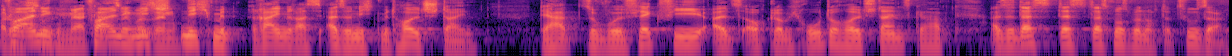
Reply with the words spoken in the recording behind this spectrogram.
Aber du vor allen Dingen, gemerkt, vor allen Dingen nicht, nicht mit Reinrass, also nicht mit Holstein. Der hat sowohl Fleckvieh als auch, glaube ich, rote Holsteins gehabt. Also das, das, das muss man noch dazu sagen.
